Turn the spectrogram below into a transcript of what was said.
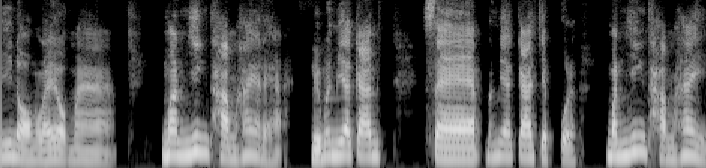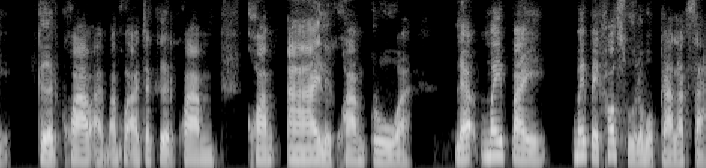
มีหนองไหลออกมา มันยิ่งทำให้อะไรฮะหรือมันมีอาการแสบมันมีอาการเจ็บปวด มันยิ่งทำให้เกิดความบางคนอาจจะเกิดความความอายหรือความกลัว แล้วไม่ไปไม่ไปเข้าสู่ระบบการรักษา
